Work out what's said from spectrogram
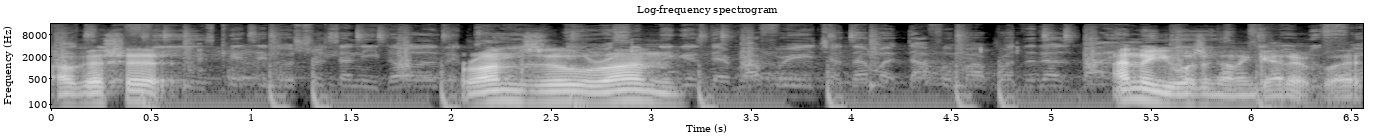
Oh, good shit. Run, Zoo, run. I knew you wasn't gonna get it, but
